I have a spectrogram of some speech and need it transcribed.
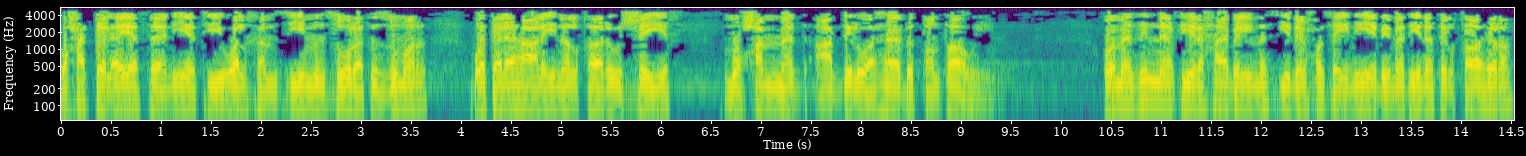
وحتى الآية الثانية والخمسين من سورة الزمر وتلاها علينا القارئ الشيخ محمد عبد الوهاب الطنطاوي. وما زلنا في رحاب المسجد الحسيني بمدينة القاهرة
